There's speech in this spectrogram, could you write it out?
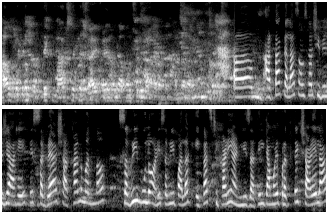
हा उपक्रम प्रत्येक महाराष्ट्राच्या शाळेमध्ये आपण सुरू करणार अम, आता कला संस्कार शिबिर जे आहे ते सगळ्या शाखांमधनं सगळी मुलं आणि सगळी पालक एकाच ठिकाणी आणली जातील. त्यामुळे प्रत्येक शाळेला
